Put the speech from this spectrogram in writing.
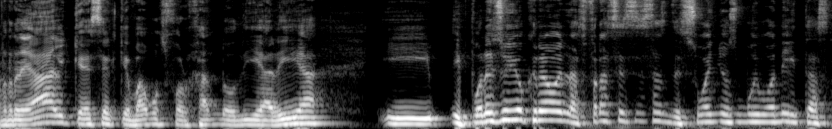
real, que es el que vamos forjando día a día. Y, por eso yo creo en las frases esas de sueños muy bonitas,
